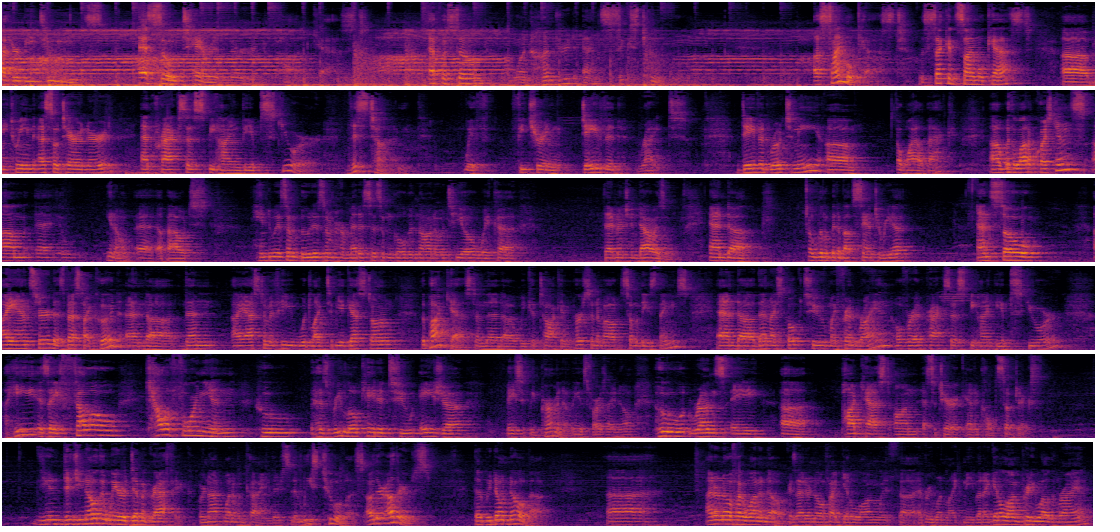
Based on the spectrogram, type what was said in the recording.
Frater B2's Esoteric Nerd Podcast, episode 116. A simulcast, the second simulcast uh, between Esoteric Nerd and Praxis Behind the Obscure, this time with featuring David Wright. David wrote to me um, a while back uh, with a lot of questions, um, uh, you know, uh, about Hinduism, Buddhism, Hermeticism, Golden Dawn, OTO, Wicca. Did I Taoism? And uh, a little bit about Santeria. And so I answered as best I could, and uh, then I asked him if he would like to be a guest on the podcast and that uh, we could talk in person about some of these things. And uh, then I spoke to my friend Ryan over at Praxis Behind the Obscure. Uh, he is a fellow Californian who has relocated to Asia, basically permanently, as far as I know, who runs a uh, podcast on esoteric and occult subjects. You, did you know that we're a demographic? We're not one of a kind. There's at least two of us. Are there others that we don't know about? Uh, I don't know if I want to know because I don't know if I'd get along with uh, everyone like me, but I get along pretty well with Ryan.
